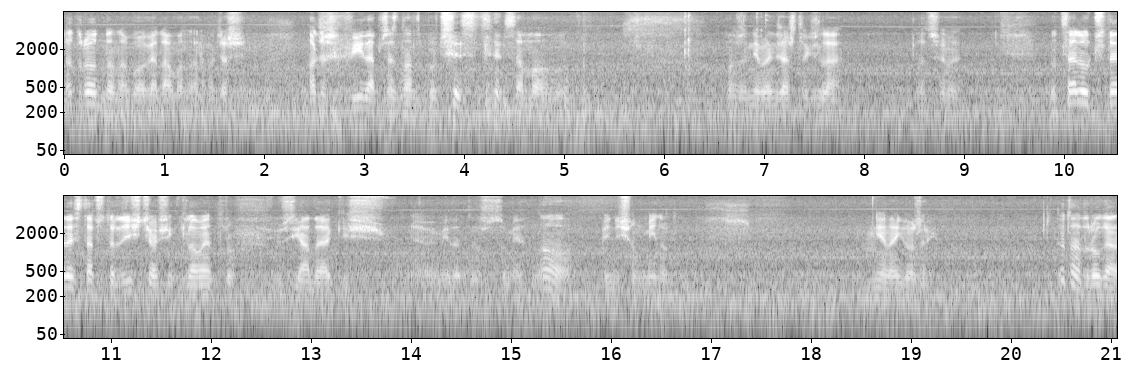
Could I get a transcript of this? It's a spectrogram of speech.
to trudno, no bo wiadomo, no, chociaż, chociaż chwilę przez noc był czysty samochód. Może nie będzie aż tak źle. Zobaczymy. Do celu 448 km. Już jadę jakieś, nie wiem ile to już w sumie, no 50 minut. Nie najgorzej. No ta droga,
